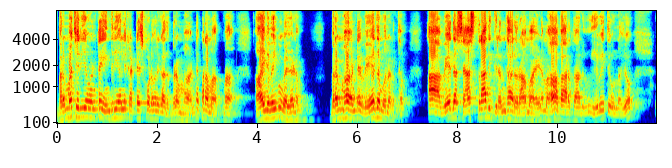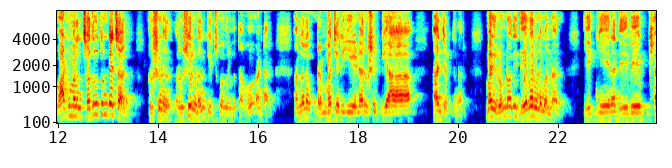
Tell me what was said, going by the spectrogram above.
బ్రహ్మచర్యం అంటే ఇంద్రియాల్ని కట్టేసుకోవడం అని కాదు. బ్రహ్మ అంటే పరమాత్మ. ఆయన వైపు వెళ్ళడం. బ్రహ్మ అంటే వేదం అని అర్థం. ఆ వేద శాస్త్రాది గ్రంథాలు రామాయణ మహాభారతాలు ఏవైతే ఉన్నాయో వాటిని మనం చదువుతుంటే చాలు. ఋషుణ ఋషి రుణం తీర్చుకోగలుగుతాము అంటారు. అందువల్ల బ్రహ్మచర్యేణ ఋషిభ్య అని చెప్తున్నారు. మరి రెండోది దేవరుణం అన్నారు యజ్ఞేన దేవేభ్య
